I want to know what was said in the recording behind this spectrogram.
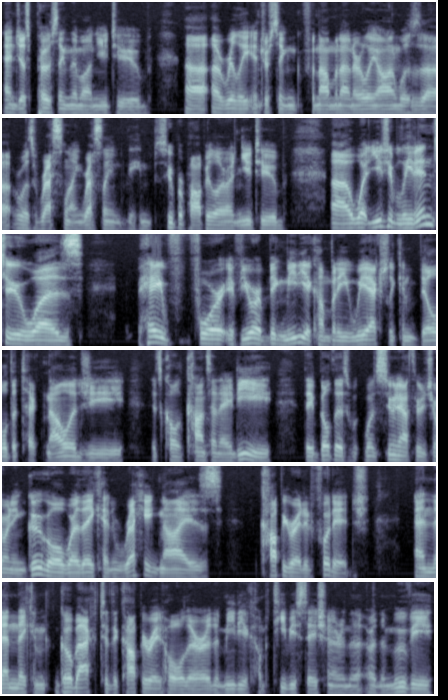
and just posting them on YouTube. Uh, a really interesting phenomenon early on was uh, was wrestling. Wrestling became super popular on YouTube. Uh, what YouTube lead into was, hey, for if you're a big media company, we actually can build a technology. It's called Content ID. They built this soon after joining Google, where they can recognize copyrighted footage and then they can go back to the copyright holder or the media comp- TV station or the or the movie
